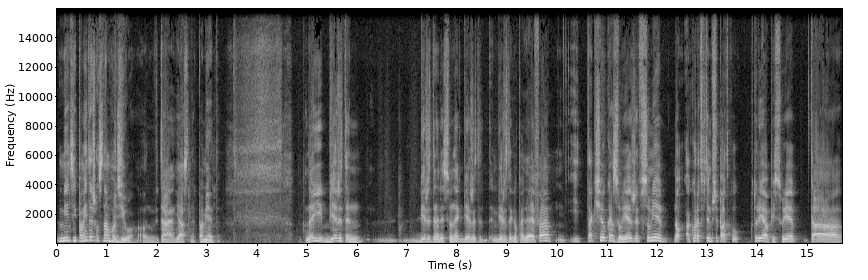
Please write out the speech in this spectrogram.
mniej więcej pamiętasz o co tam chodziło? On mówi, tak, jasne, pamiętam. No i bierze ten bierze ten rysunek, bierze, bierze tego PDF-a i tak się okazuje, że w sumie, no akurat w tym przypadku, który ja opisuję, ta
